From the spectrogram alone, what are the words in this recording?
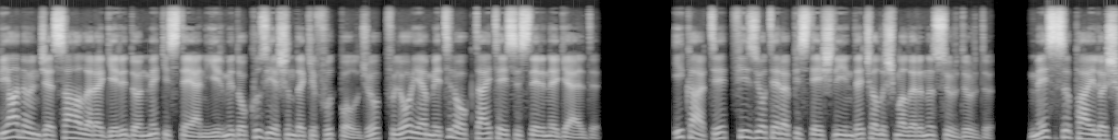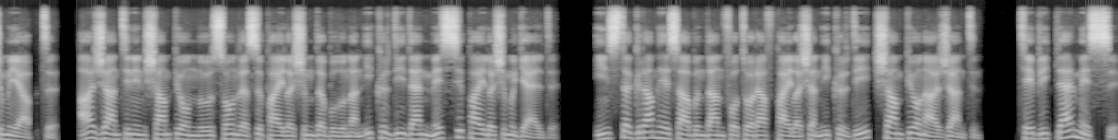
Bir an önce sahalara geri dönmek isteyen 29 yaşındaki futbolcu, Florya Metin Oktay tesislerine geldi. Icardi, fizyoterapist eşliğinde çalışmalarını sürdürdü. Messi paylaşımı yaptı. Arjantin'in şampiyonluğu sonrası paylaşımda bulunan Icardi'den Messi paylaşımı geldi. Instagram hesabından fotoğraf paylaşan Icardi, şampiyon Arjantin. Tebrikler Messi.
